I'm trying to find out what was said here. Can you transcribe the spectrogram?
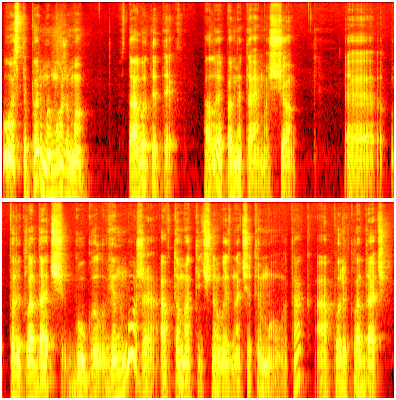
Ось тепер ми можемо вставити текст. Але пам'ятаємо, що е, перекладач Google він може автоматично визначити мову, так? а перекладач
